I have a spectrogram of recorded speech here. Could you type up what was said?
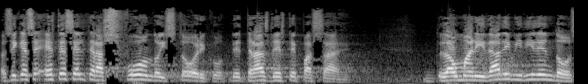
Así que este es el trasfondo histórico detrás de este pasaje. La humanidad dividida en dos,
